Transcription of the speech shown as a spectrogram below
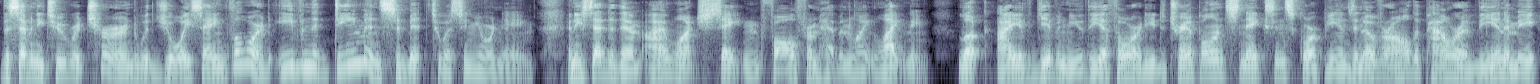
The 72 returned with joy saying, Lord, even the demons submit to us in your name. And he said to them, I watched Satan fall from heaven like lightning. Look, I have given you the authority to trample on snakes and scorpions and over all the power of the enemy,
